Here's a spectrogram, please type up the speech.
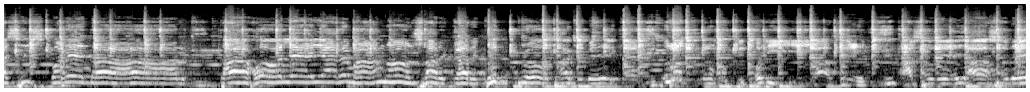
আশিস করে দান, তাহলে আর মানো সরকার ক্ষুদ্র থাকবে কেন? আসরে আসরে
